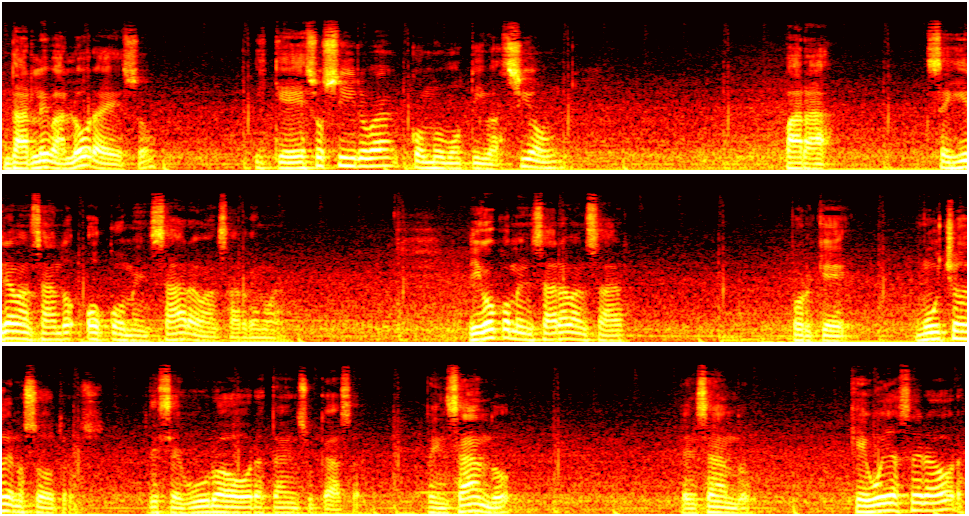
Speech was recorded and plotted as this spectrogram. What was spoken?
darle valor a eso y que eso sirva como motivación para seguir avanzando o comenzar a avanzar de nuevo. Digo comenzar a avanzar porque muchos de nosotros de seguro ahora están en su casa pensando, pensando, ¿qué voy a hacer ahora?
